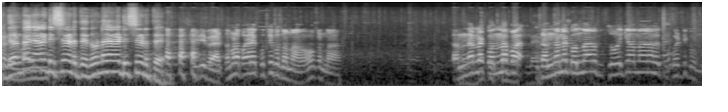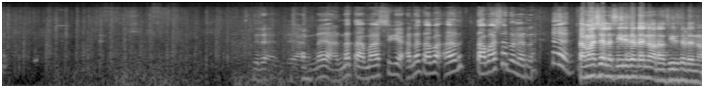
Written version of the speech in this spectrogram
ഇതുകൊണ്ടാ ഞാൻ ഡിസിഷൻ എടുത്തേ ഇതുകൊണ്ടാ ഞാൻ ഡിസിഷൻ എടുത്തേ നമ്മളെ കുത്തി കൊന്നാ നോക്കണ്ട ചന്ദ്രനെ കൊന്ന ചന്ദ്രനെ കൊന്ന ചോദിക്കാൻ വെട്ടിക്കൊന്നു. ഇത് അണ്ണ അണ്ണ തമാശ അണ്ണ തമാ അണ്ണ തമാശ? തമാശ അല്ല സീരിയസ് ആയിട്ട് തന്നെ പറഞ്ഞു സീരിയസ് ആയിട്ട് തന്നെ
